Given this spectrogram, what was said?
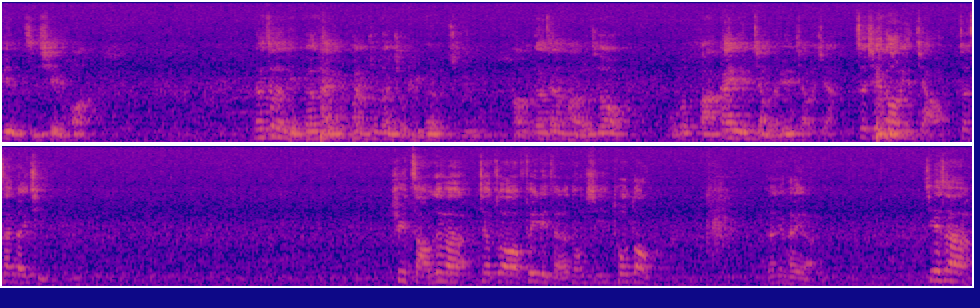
变直线化。那这个点不要太远，怕你做出来酒瓶会很粗。好，那这样好了之后，我们把该圆角的圆角一下，这些都圆角，这三个一起。去找这个叫做 fillet 的东西，拖动，这样就可以了。接着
